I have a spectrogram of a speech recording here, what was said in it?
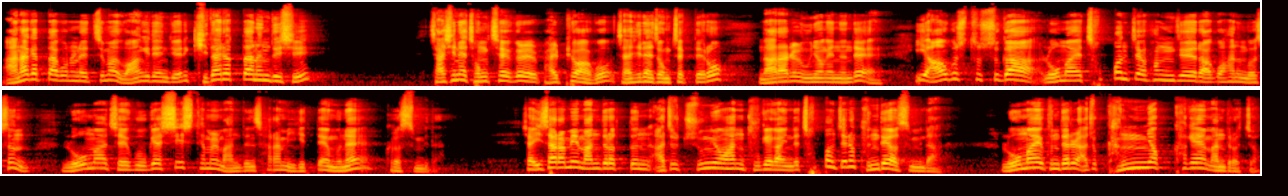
안 하겠다고는 했지만 왕이 된 뒤에는 기다렸다는 듯이 자신의 정책을 발표하고 자신의 정책대로 나라를 운영했는데 이 아우구스투스가 로마의 첫 번째 황제라고 하는 것은 로마 제국의 시스템을 만든 사람이기 때문에 그렇습니다. 자, 이 사람이 만들었던 아주 중요한 두 개가 있는데 첫 번째는 군대였습니다. 로마의 군대를 아주 강력하게 만들었죠.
